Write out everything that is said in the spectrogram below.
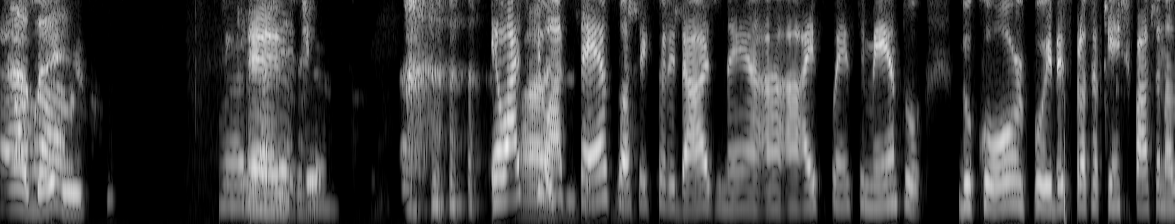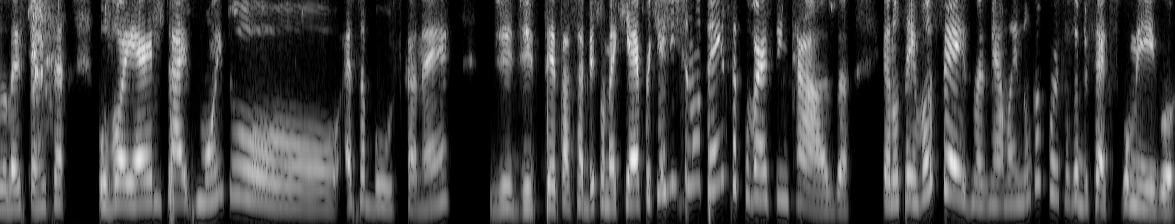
É bem isso. É, eu acho que o acesso à sexualidade, né, a, a, esse conhecimento do corpo e desse processo que a gente passa na adolescência, o voyeur ele traz muito essa busca, né? De, de tentar saber como é que é, porque a gente não tem essa conversa em casa. Eu não sei em vocês, mas minha mãe nunca conversou sobre sexo comigo,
